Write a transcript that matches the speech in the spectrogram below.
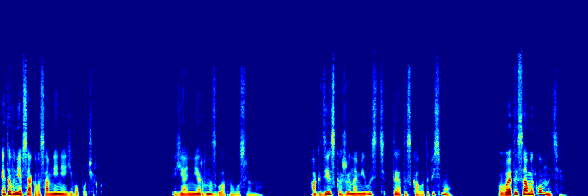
Это, вне всякого сомнения, его почерк. Я нервно сглотнула слюну. «А где, скажи на милость, ты отыскал это письмо?» В этой самой комнате.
